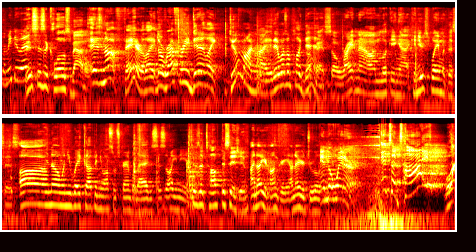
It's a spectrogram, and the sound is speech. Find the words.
Let me do it. This is a close battle. It's not fair. Like the referee didn't like do mine right. It wasn't plugged in. Okay, so right now I'm looking at. Can you explain what this is? Uh, you know, when you wake up and you want some scrambled eggs, this is all you need. This is a tough decision. I know you're hungry. I know you're drooling. And the winner, it's a tie. what?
